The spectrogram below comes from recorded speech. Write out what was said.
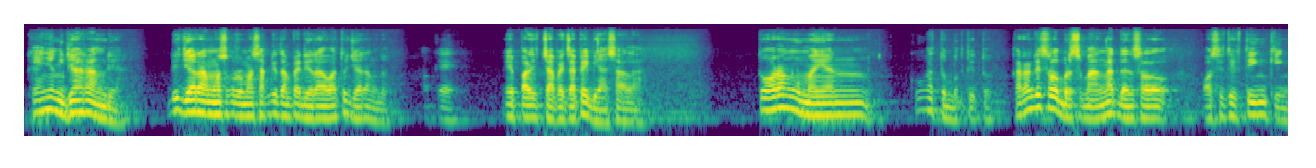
kayaknya jarang dia dia jarang masuk rumah sakit sampai dirawat tuh jarang tuh Oke. Ya paling capek-capek biasa lah tuh orang lumayan kuat tuh bukti tuh. Karena dia selalu bersemangat dan selalu positive thinking.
